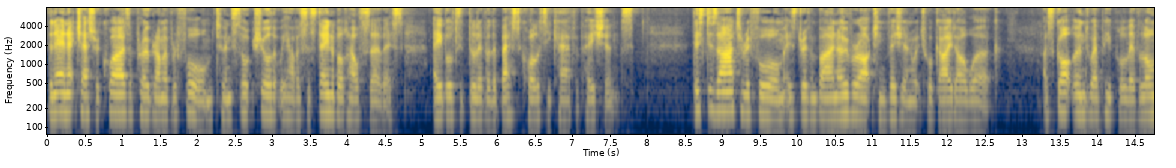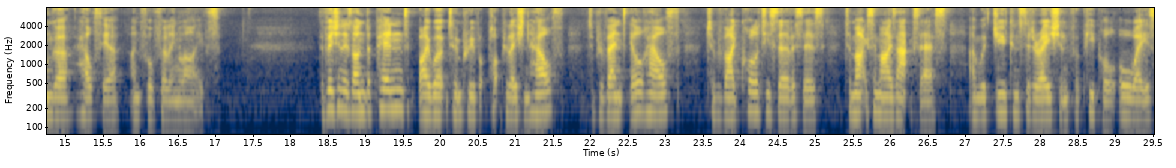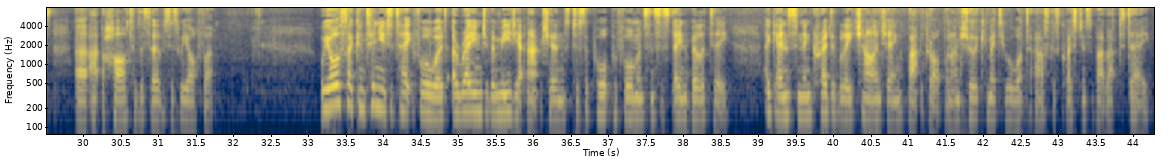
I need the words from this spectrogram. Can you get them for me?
the NHS requires a programme of reform to ensure that we have a sustainable health service able to deliver the best quality care for patients. This desire to reform is driven by an overarching vision which will guide our work a Scotland where people live longer, healthier, and fulfilling lives. The vision is underpinned by work to improve population health, to prevent ill health, to provide quality services, to maximise access, and with due consideration for people always uh, at the heart of the services we offer. We also continue to take forward a range of immediate actions to support performance and sustainability against an incredibly challenging backdrop, and I'm sure the committee will want to ask us questions about that today.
